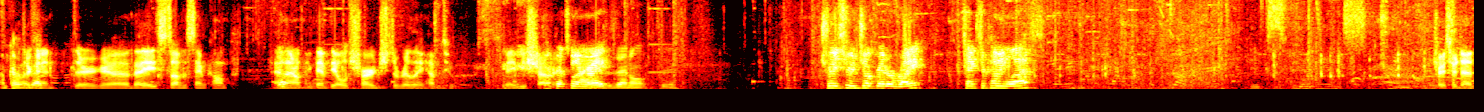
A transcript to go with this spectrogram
I'm coming They're back. gonna, they're gonna, they still have the same comp. And Yep. I don't think they have the old charge to really have to. Maybe Shatter. Junkrat's going I right. have Zen ult too. Tracer and Junkrat are right. Tanks are coming left. Tracer dead.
